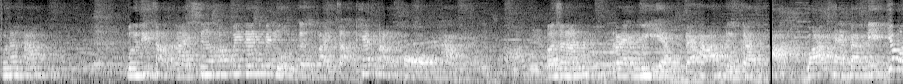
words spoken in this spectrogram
ดูนะคะมือที่จับปลายเชือกต้องไม่แน่นไม่หลวมเกินไปจับแค่ประคองค่ะ เพราะฉะนั้นแรงเหวี่ยงนะคะ หรือการผัดวาดแขนแบบนี้โยน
